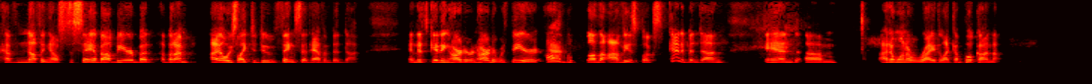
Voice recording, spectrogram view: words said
have nothing else to say about beer, but but I'm I always like to do things that haven't been done, and it's getting harder and harder with beer. All, Yeah. the, books- all the obvious books kind of been done, and um, I don't want to write like a book on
